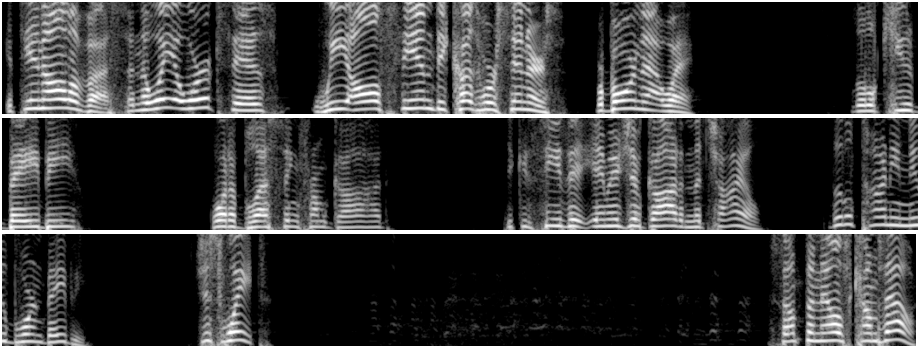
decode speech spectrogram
It's in all of us. And the way it works is we all sin because we're sinners. We're born that way. Little cute baby. What a blessing from God. You can see the image of God in the child. Little tiny newborn baby. Just wait. Something else comes out.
